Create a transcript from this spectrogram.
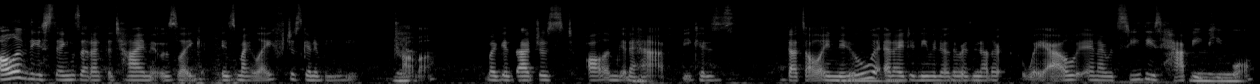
all of these things that at the time it was like, is my life just going to be trauma? Yeah. Like, is that just all I'm going to have? Because that's all I knew. And I didn't even know there was another way out. And I would see these happy mm. people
